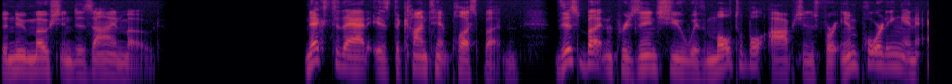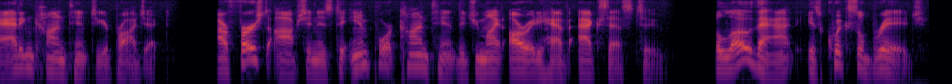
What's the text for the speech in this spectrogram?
the new motion design mode. Next to that is the Content Plus button. This button presents you with multiple options for importing and adding content to your project. Our first option is to import content that you might already have access to. Below that is Quixel Bridge.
